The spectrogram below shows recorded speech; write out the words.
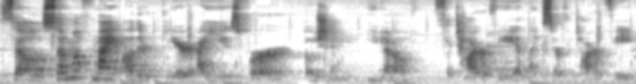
So some of my other gear I use for ocean, you know, photography and like surf photography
